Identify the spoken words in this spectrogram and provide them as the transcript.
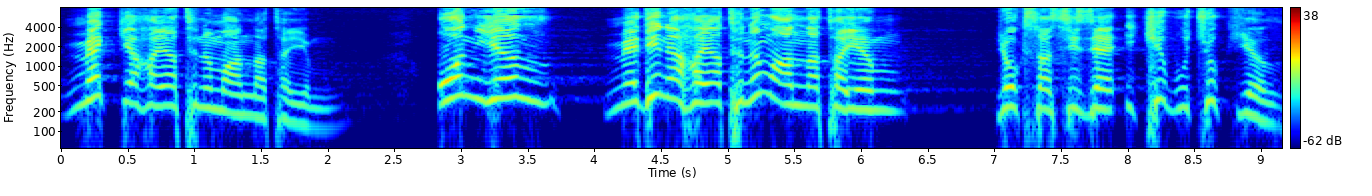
Mekke hayatını mı anlatayım? 10 yıl Medine hayatını mı anlatayım? Yoksa size iki buçuk yıl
